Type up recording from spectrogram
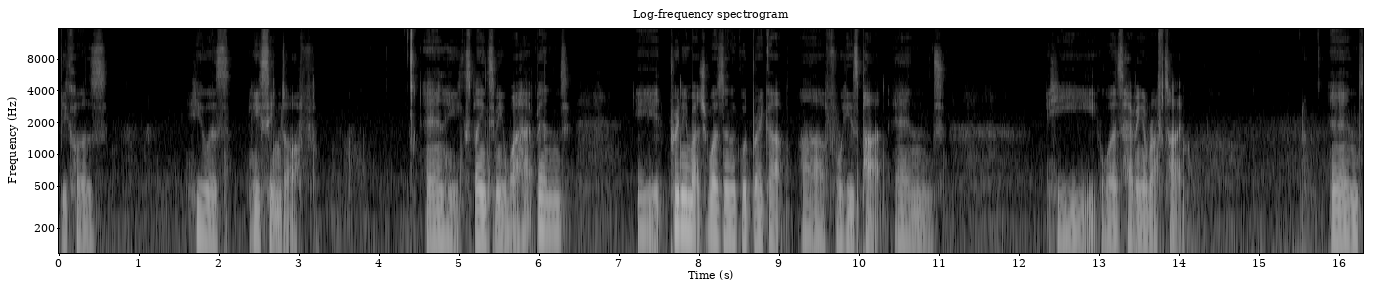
because he was he seemed off. And he explained to me what happened. It pretty much wasn't a good breakup uh, for his part, and he was having a rough time. And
